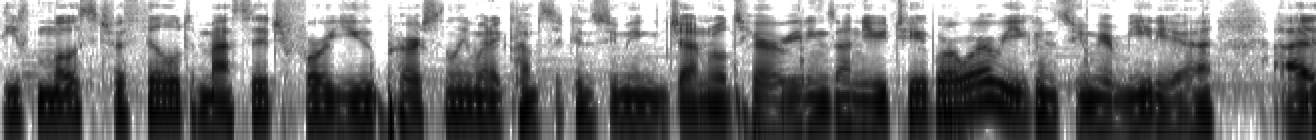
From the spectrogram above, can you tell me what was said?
the most fulfilled message for you personally when it comes to consuming general tarot readings on YouTube or wherever you consume your media. Uh,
